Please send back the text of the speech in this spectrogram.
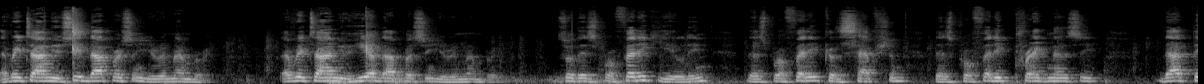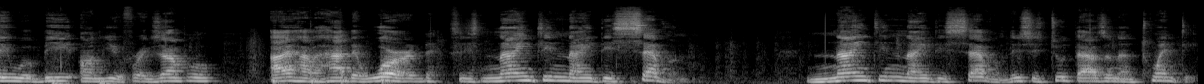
Every time you see that person, you remember it. Every time you hear that person, you remember it. So there's prophetic yielding, there's prophetic conception, there's prophetic pregnancy. That thing will be on you. For example, I have had the word since 1997. 1997. This is 2020.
